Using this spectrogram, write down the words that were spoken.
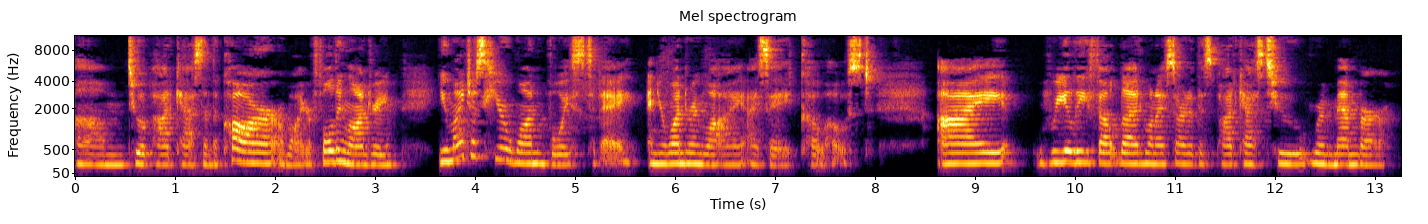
um, to a podcast in the car or while you're folding laundry. You might just hear one voice today, and you're wondering why I say co host. I really felt led when I started this podcast to remember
